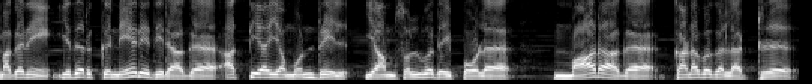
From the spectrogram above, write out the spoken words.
மகனே இதற்கு நேரெதிராக அத்தியாயம் ஒன்றில் யாம் சொல்வதைப் போல மாறாக கனவுகள் அற்று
